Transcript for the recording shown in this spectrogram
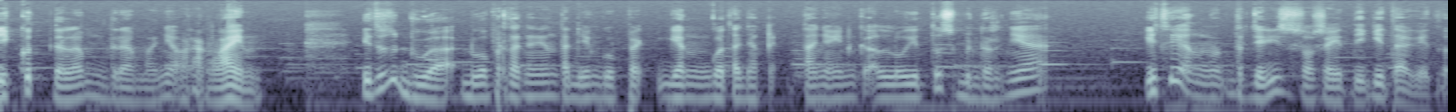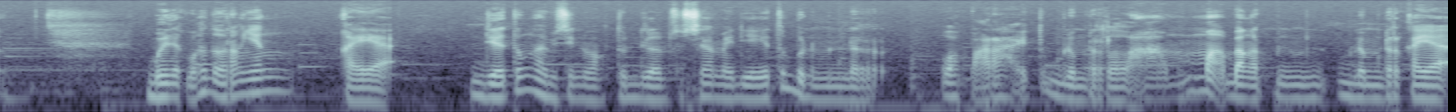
ikut dalam dramanya orang lain. Itu tuh dua dua pertanyaan yang tadi yang gue yang gue tanya tanyain ke lu itu sebenarnya itu yang terjadi di society kita gitu. Banyak banget orang yang kayak dia tuh ngabisin waktu di dalam sosial media itu bener-bener wah parah. Itu bener-bener lama banget bener-bener kayak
